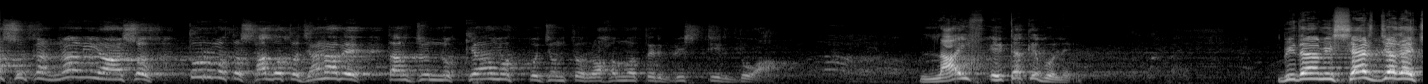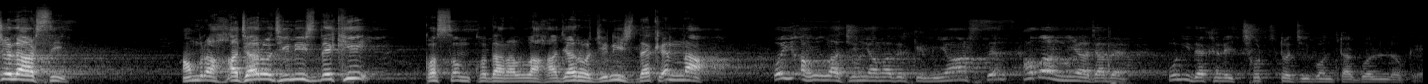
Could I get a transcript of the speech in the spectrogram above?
আসুক আর না নিয়ে আসুক তোর মতো স্বাগত জানাবে, তার জন্য কেয়ামত পর্যন্ত রহমতের বৃষ্টির দোয়া। লাইফ এটাকে বলে। বিদায়, আমি শেষ জায়গায় চলে আসছি। আমরা হাজারো জিনিস দেখি, কসম খোদার আল্লাহ, হাজারো জিনিস দেখেন না। ওই আল্লাহ যিনি আমাদেরকে নিয়ে আসছেন, আবার নিয়ে যাবেন। উনি দেখেন এই ছোট্ট জীবনটা গড়লকে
